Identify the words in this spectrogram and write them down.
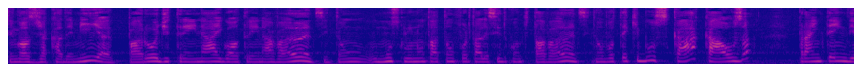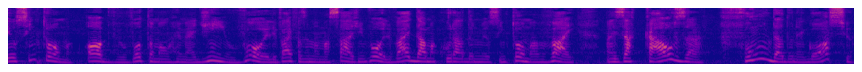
negócio de academia, parou de treinar igual treinava antes, então o músculo não está tão fortalecido quanto estava antes, então vou ter que buscar a causa para entender o sintoma. Óbvio, vou tomar um remedinho? Vou. Ele vai fazer uma massagem? Vou. Ele vai dar uma curada no meu sintoma? Vai. Mas a causa funda do negócio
